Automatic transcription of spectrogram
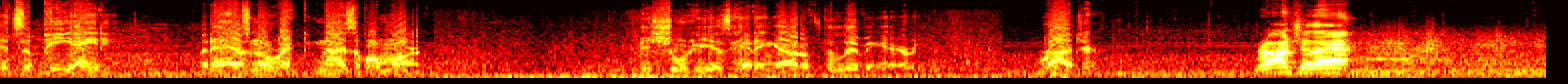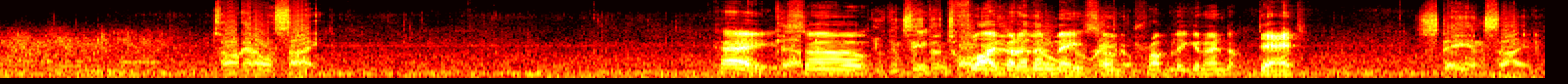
It's a P-80, but it has no recognizable mark. Be sure he is heading out of the living area. Roger. Roger that. Target on sight. Okay, Captain, so you can see the can fly better than me, so I'm probably gonna end up dead. Stay inside it,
